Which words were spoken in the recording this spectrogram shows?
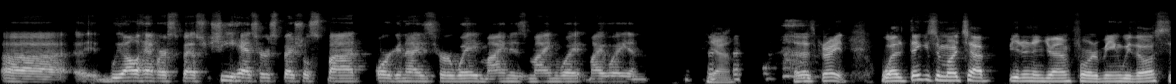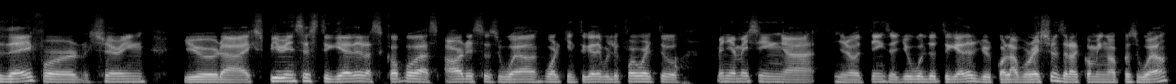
uh, we all have our special. She has her special spot, organized her way. Mine is mine way, my way, and yeah. That's great. Well, thank you so much, uh, Peter and Joan, for being with us today, for sharing your uh, experiences together as a couple, as artists as well, working together. We look forward to many amazing, uh, you know, things that you will do together, your collaborations that are coming up as well.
